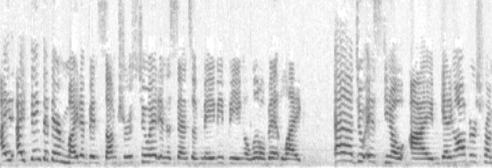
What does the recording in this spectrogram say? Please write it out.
I, I think that there might have been some truth to it in the sense of maybe being a little bit like, ah, do is you know I'm getting offers from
